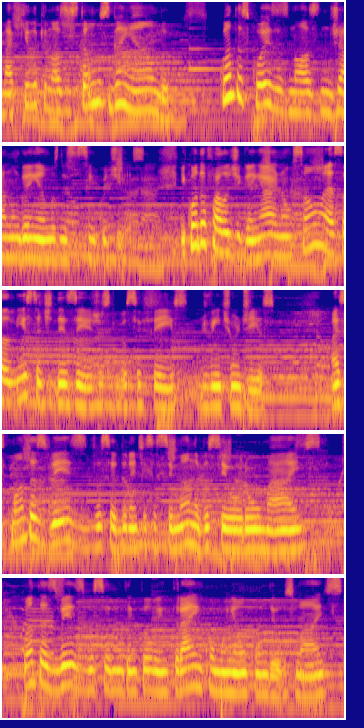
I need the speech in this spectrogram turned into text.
naquilo que nós estamos ganhando. Quantas coisas nós já não ganhamos nesses cinco dias? E quando eu falo de ganhar, não são essa lista de desejos que você fez de 21 dias, mas quantas vezes você, durante essa semana, você orou mais? Quantas vezes você não tentou entrar em comunhão com Deus mais?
